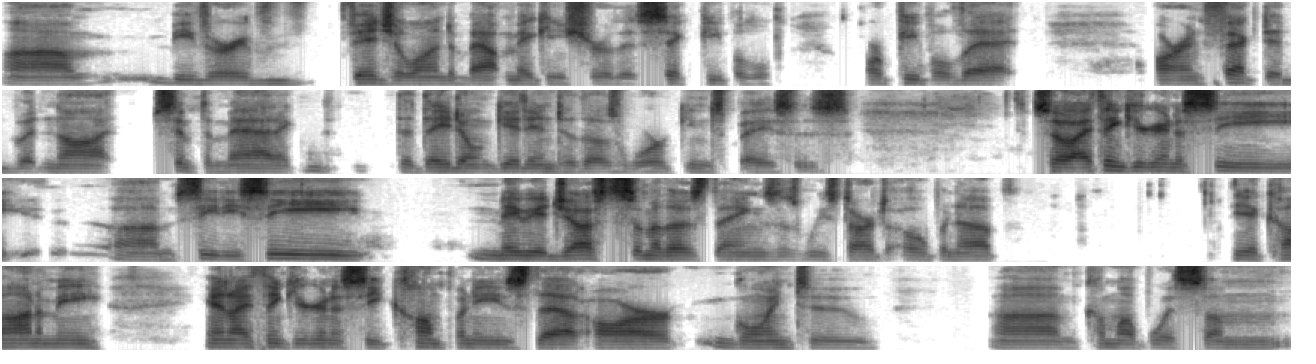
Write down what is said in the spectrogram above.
um, be very vigilant about making sure that sick people or people that are infected but not symptomatic that they don't get into those working spaces so I think you're going to see um, CDC maybe adjust some of those things as we start to open up the economy. And I think you're going to see companies that are going to um, come up with some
